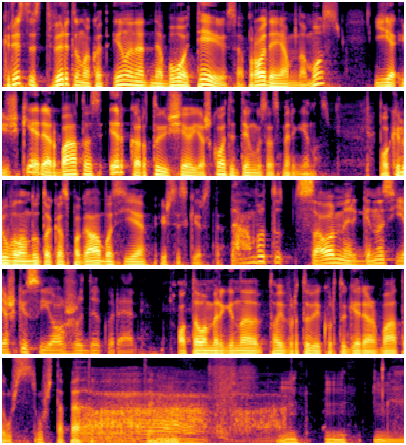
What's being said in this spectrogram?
Kristis tvirtino, kad Ina net nebuvo atėjusi, aprodė jam namus, jie išgėrė arbatos ir kartu išėjo ieškoti dingusios merginos. Po kelių valandų tokios pagalbos jie išsiskirsti. Tam, tu savo merginas ieškai su jo žudiku realiai. O tavo mergina toj virtuviai, kur tu geri arbatą už, už tapetą. Tai, mm, mm, mm.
